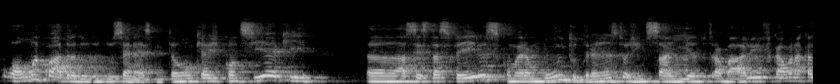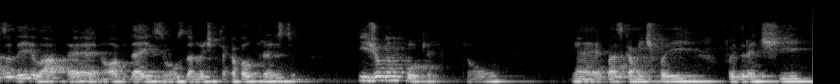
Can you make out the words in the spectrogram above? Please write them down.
a uma quadra do, do Senesp. Então, o que acontecia é que uh, às sextas-feiras, como era muito trânsito, a gente saía do trabalho e ficava na casa dele lá até 9, 10, 11 da noite até acabar o trânsito e jogando poker. Então, é, basicamente foi, foi durante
